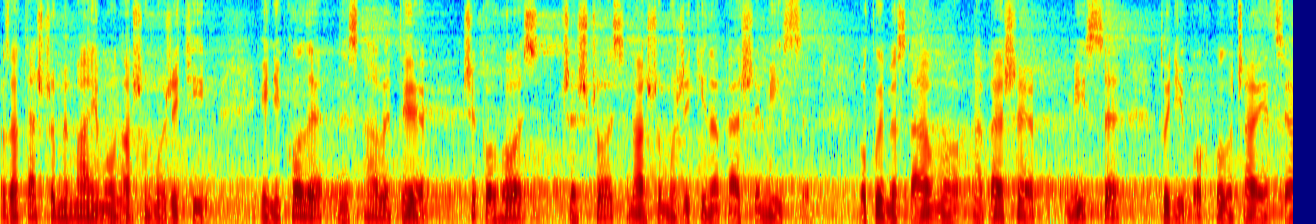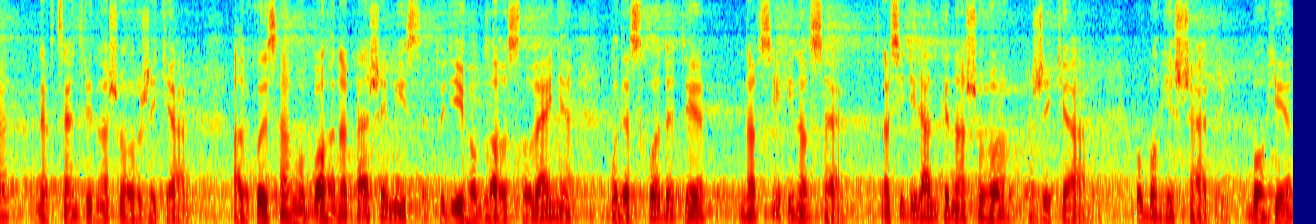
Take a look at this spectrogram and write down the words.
за те, що ми маємо в нашому житті, і ніколи не ставити чи когось, чи щось в нашому житті на перше місце. Бо коли ми ставимо на перше місце, тоді Бог, виходить, не в центрі нашого життя. Але коли ставимо Бога на перше місце, тоді Його благословення буде сходити на всіх і на все, на всі ділянки нашого життя. Бо Бог є щедрий, Бог є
